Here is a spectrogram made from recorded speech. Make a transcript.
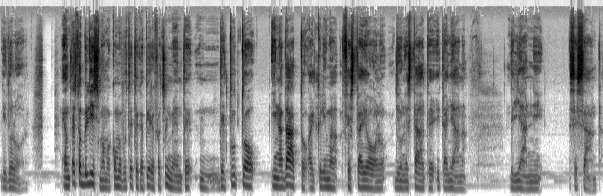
di dolore. È un testo bellissimo, ma come potete capire facilmente, del tutto inadatto al clima festaiolo di un'estate italiana degli anni 60.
